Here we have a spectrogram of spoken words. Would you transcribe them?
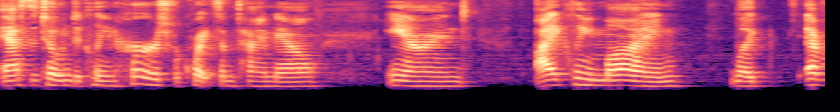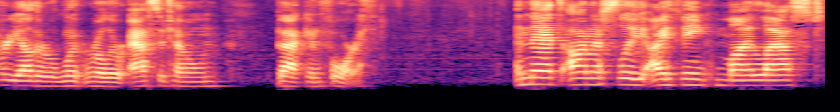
acetone to clean hers for quite some time now. And I clean mine like every other lint roller acetone back and forth. And that's honestly, I think, my last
